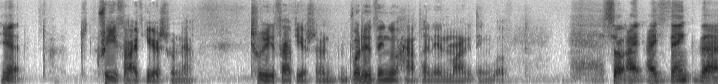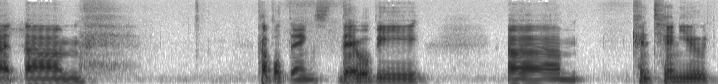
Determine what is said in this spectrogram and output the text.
yeah. three, five years from now? Three, to five years from now, what do you think will happen in marketing world? So I, I think that um, couple things. There will be um, continued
